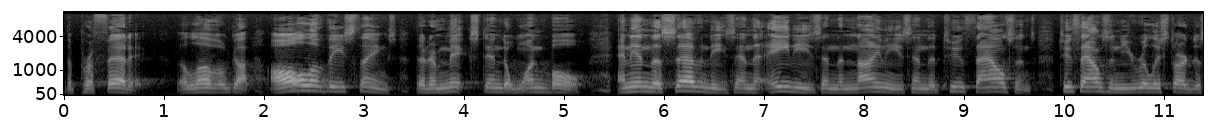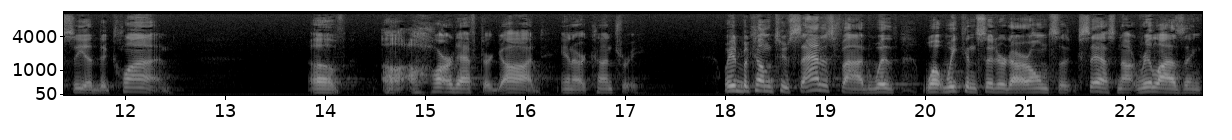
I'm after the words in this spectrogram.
the prophetic, the love of God, all of these things that are mixed into one bowl. And in the 70s and the 80s and the 90s and the 2000s, 2000, you really started to see a decline of uh, a heart after God in our country. We had become too satisfied with what we considered our own success, not realizing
